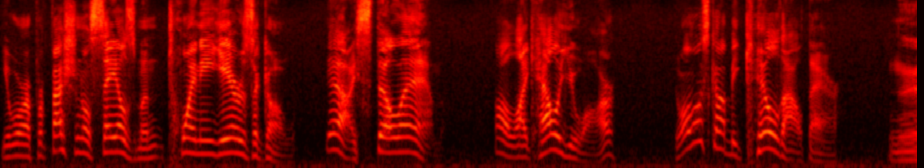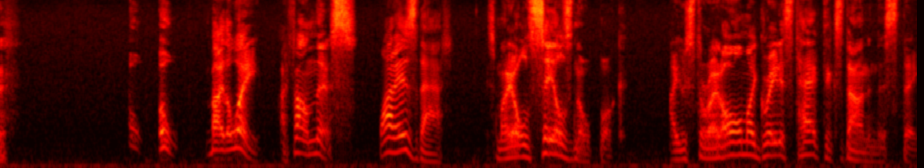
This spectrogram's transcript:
You were a professional salesman 20 years ago. Yeah, I still am. Oh, like hell you are. You almost got me killed out there. Nah. Oh, oh, by the way, I found this. What is that? It's my old sales notebook. I used to write all my greatest tactics down in this thing.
